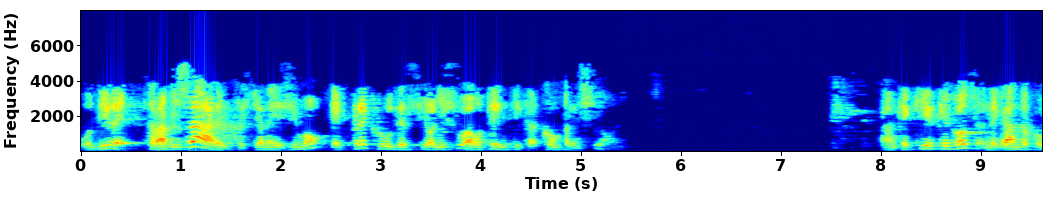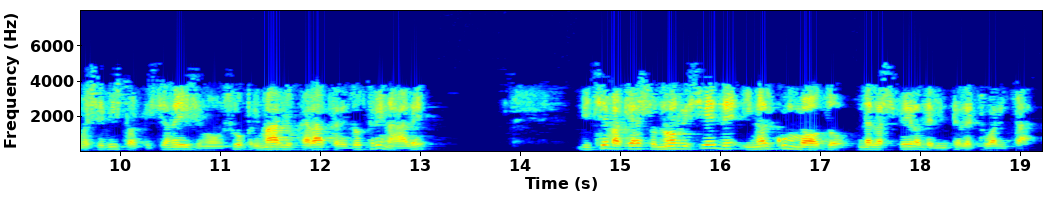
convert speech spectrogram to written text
vuol dire travisare il cristianesimo e precludersi ogni sua autentica comprensione. Anche Kierkegaard, negando come si è visto al cristianesimo un suo primario carattere dottrinale, diceva che esso non risiede in alcun modo nella sfera dell'intellettualità.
